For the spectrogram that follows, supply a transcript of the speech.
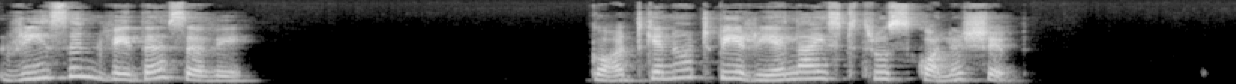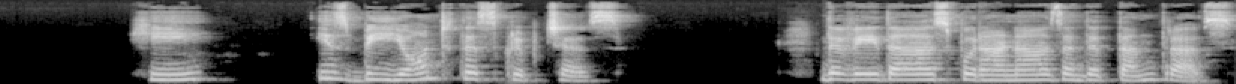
reason withers away. God cannot be realized through scholarship. He is beyond the scriptures, the Vedas, Puranas, and the Tantras.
